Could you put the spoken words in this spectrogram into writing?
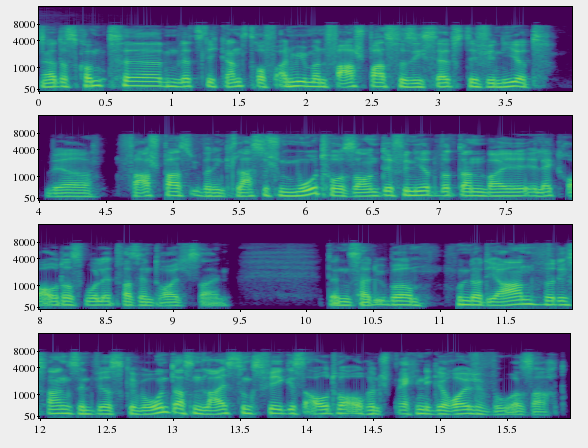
Ja, das kommt äh, letztlich ganz darauf an, wie man Fahrspaß für sich selbst definiert. Wer Fahrspaß über den klassischen Motorsound definiert, wird dann bei Elektroautos wohl etwas enttäuscht sein. Denn seit über 100 Jahren, würde ich sagen, sind wir es gewohnt, dass ein leistungsfähiges Auto auch entsprechende Geräusche verursacht.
